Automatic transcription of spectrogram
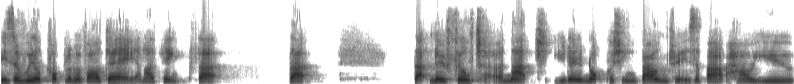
is a real problem of our day. And I think that that that no filter and that, you know, not pushing boundaries about how you,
